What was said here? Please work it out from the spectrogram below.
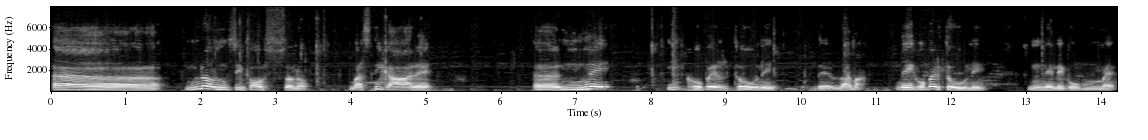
Eh, non si possono masticare eh, né i copertoni della ma né i copertoni né gomme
